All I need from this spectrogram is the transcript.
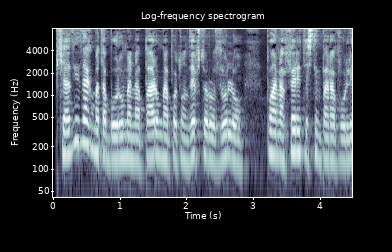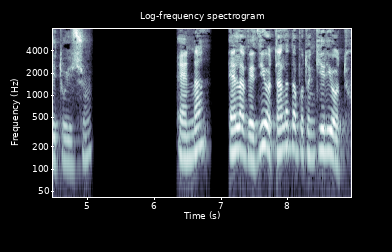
Ποια διδάγματα μπορούμε να πάρουμε από τον δεύτερο δούλο που αναφέρεται στην παραβολή του Ιησού; 1. Έλαβε δύο τάλαντα από τον Κύριό του.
